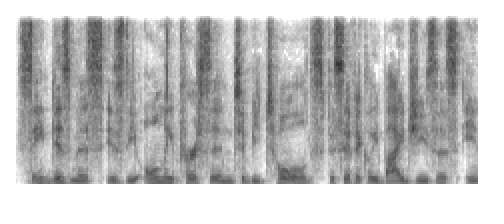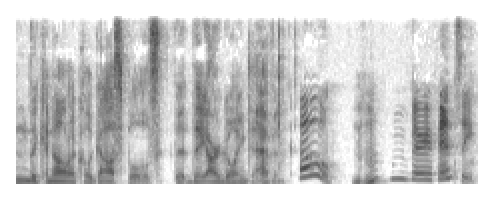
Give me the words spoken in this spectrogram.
Saint Dismas is the only person to be told specifically by Jesus in the canonical Gospels that they are going to heaven. Oh. Mm-hmm. Very fancy.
